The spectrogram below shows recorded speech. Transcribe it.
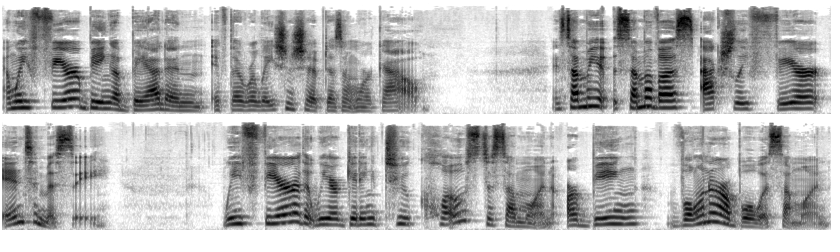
and we fear being abandoned if the relationship doesn't work out. And some, some of us actually fear intimacy. We fear that we are getting too close to someone or being vulnerable with someone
